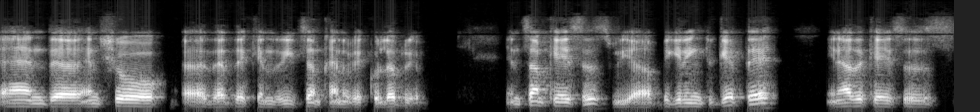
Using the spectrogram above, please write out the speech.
and uh, ensure uh, that they can reach some kind of equilibrium. In some cases, we are beginning to get there. In other cases,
